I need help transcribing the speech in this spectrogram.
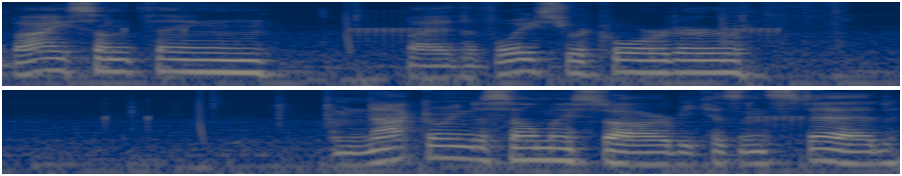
To buy something, buy the voice recorder. I'm not going to sell my star because instead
